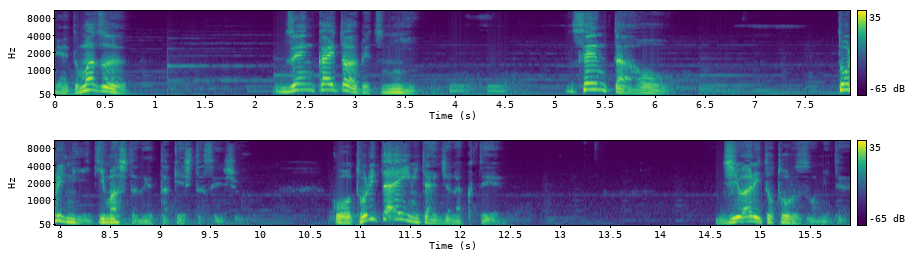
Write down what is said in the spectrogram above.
えーと、まず、前回とは別に、センターを取りに行きましたね、竹下選手は。こう、取りたいみたいんじゃなくて、じわりと取るぞ、みたいな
